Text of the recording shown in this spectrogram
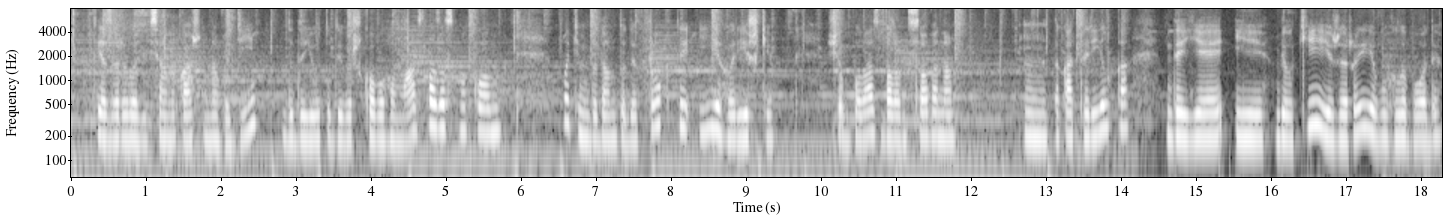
Тут я зварила вівсяну кашу на воді, додаю туди вершкового масла за смаком, потім додам туди фрукти і горішки, щоб була збалансована така тарілка де є і білки, і жири, і вуглеводи.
